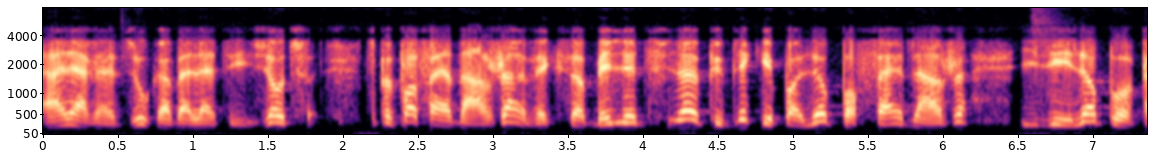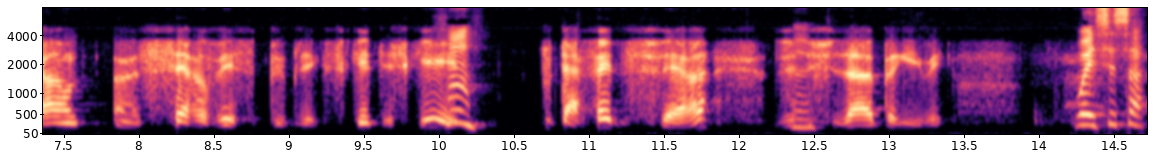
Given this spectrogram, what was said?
à la radio comme à la télévision, tu, ne peux pas faire d'argent avec ça. Mais le diffuseur public n'est pas là pour faire de l'argent. Il est là pour rendre un service public, ce qui est, ce qui est hmm. tout à fait différent du hmm. diffuseur privé. Oui, c'est ça.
